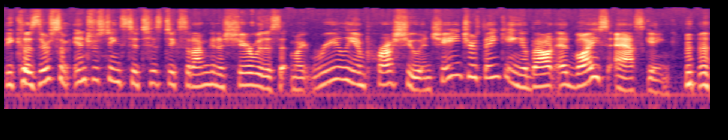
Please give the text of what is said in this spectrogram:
because there's some interesting statistics that I'm going to share with us that might really impress you and change your thinking about advice asking.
